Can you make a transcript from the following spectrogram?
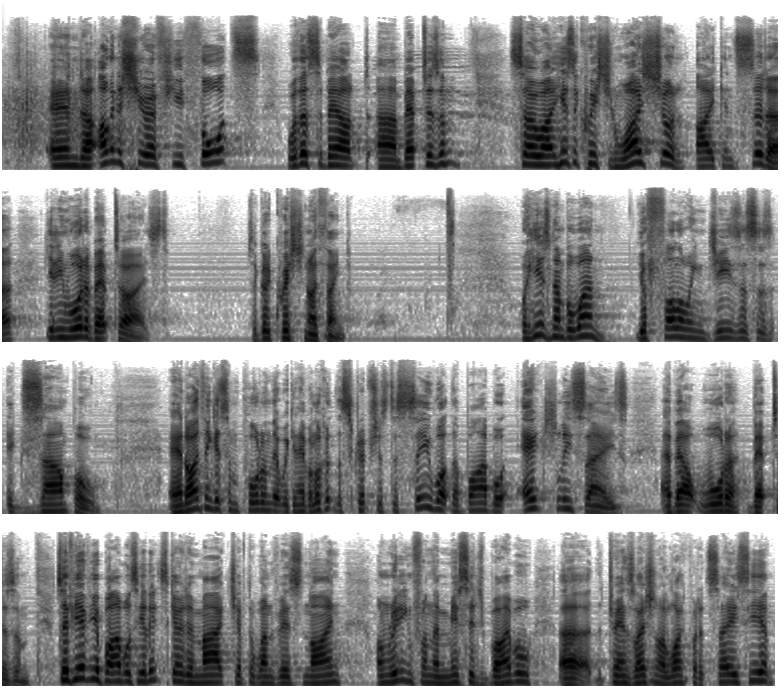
And uh, I'm going to share a few thoughts with us about uh, baptism. So, uh, here's a question Why should I consider getting water baptized? It's a good question, I think. Well, here's number one you're following Jesus' example. And I think it's important that we can have a look at the scriptures to see what the Bible actually says about water baptism. So if you have your Bibles here, let's go to Mark chapter 1, verse 9. I'm reading from the Message Bible, uh, the translation. I like what it says here.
